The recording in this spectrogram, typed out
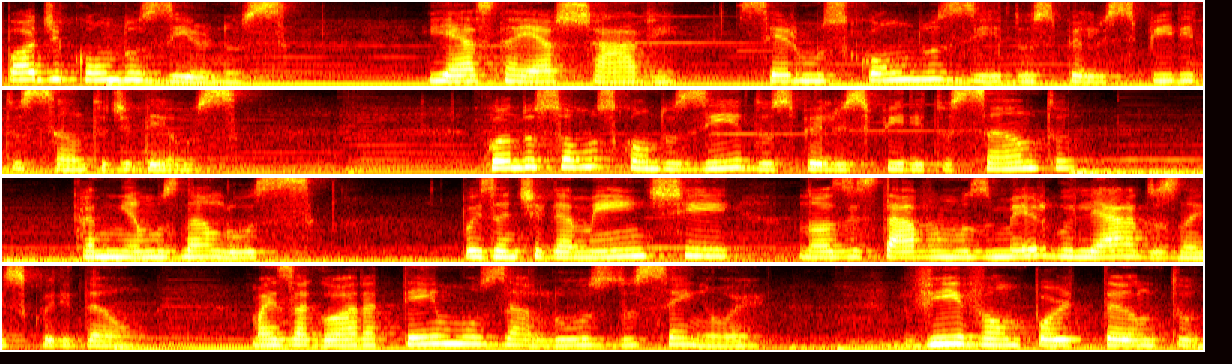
pode conduzir-nos. E esta é a chave, sermos conduzidos pelo Espírito Santo de Deus. Quando somos conduzidos pelo Espírito Santo, caminhamos na luz, pois antigamente nós estávamos mergulhados na escuridão, mas agora temos a luz do Senhor. Vivam, portanto,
